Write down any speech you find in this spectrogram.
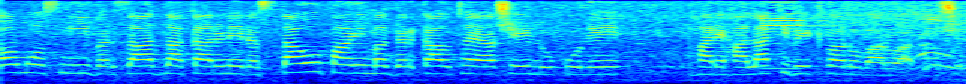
કમોસમી વરસાદના કારણે રસ્તાઓ પાણીમાં ગરકાવ થયા છે. લોકોને ભારે હાલાકી વેઠવાનો વારો આવ્યો છે.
